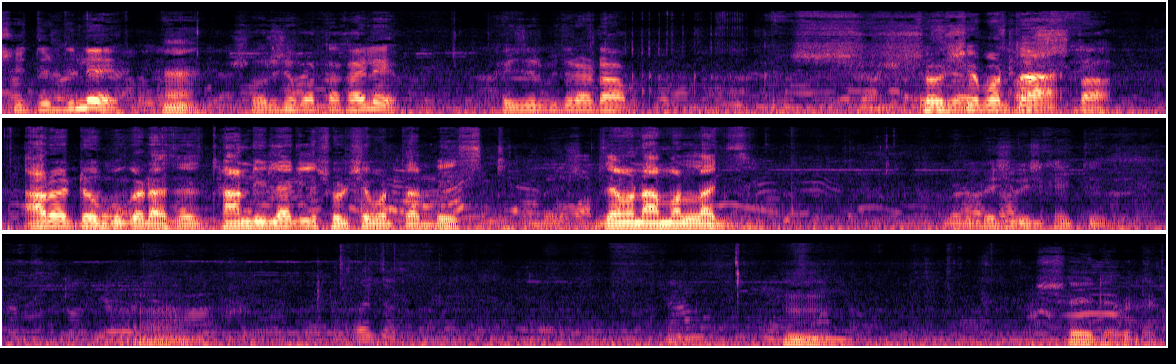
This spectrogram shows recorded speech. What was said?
শীতের দিনে হ্যাঁ। সরিষা ভর্তা খাইলে ফ্রিজের ভিতরে একটা সর্ষে ভর্তা আরও একটা উপকার আছে। ঠান্ডি লাগলে সর্ষে ভর্তা বেস্ট যেমন আমার লাগছে। বেশি বেশি খাইতে হবে। হুম সেই লেভেলের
